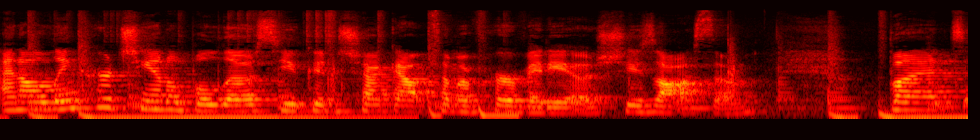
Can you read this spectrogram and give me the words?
and I'll link her channel below so you can check out some of her videos. She's awesome. But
